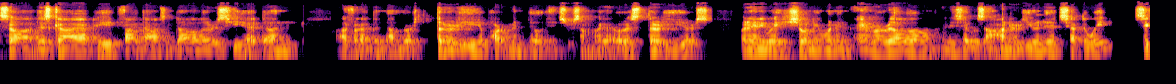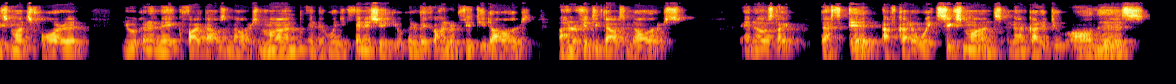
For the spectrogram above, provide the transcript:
so this guy I paid five thousand dollars. He had done, I forgot the number, 30 apartment buildings or something like that. It was 30 years. But anyway, he showed me one in Amarillo and he said it was 100 units, have to wait six months for it you were going to make $5,000 a month. And then when you finish it, you were going to make $150, $150,000. And I was like, that's it. I've got to wait six months and I've got to do all this.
